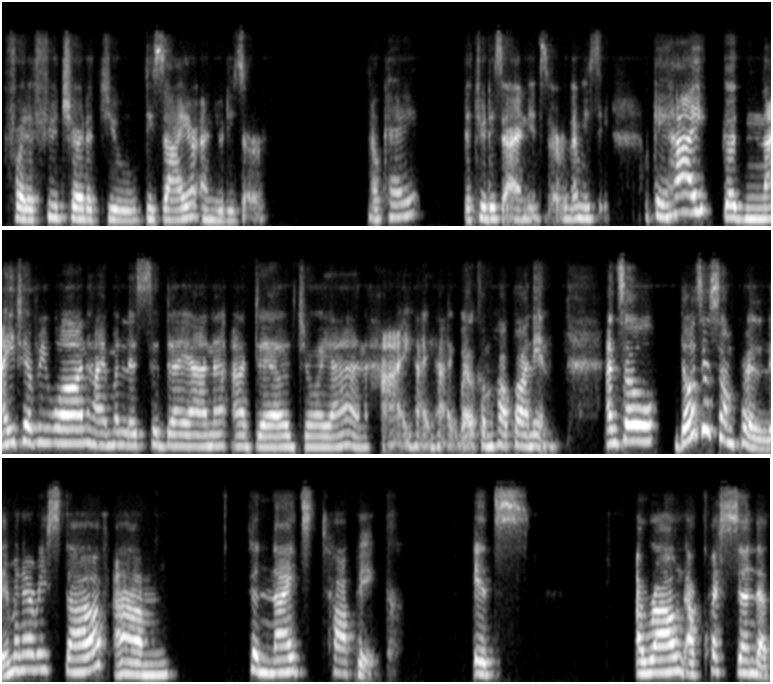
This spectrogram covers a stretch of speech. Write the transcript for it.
for the future that you desire and you deserve. Okay that you desire and you deserve. Let me see. Okay, hi, good night, everyone. Hi, Melissa, Diana, Adele, Joyanne. Hi, hi, hi. Welcome, hop on in. And so those are some preliminary stuff. Um, tonight's topic, it's around a question that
